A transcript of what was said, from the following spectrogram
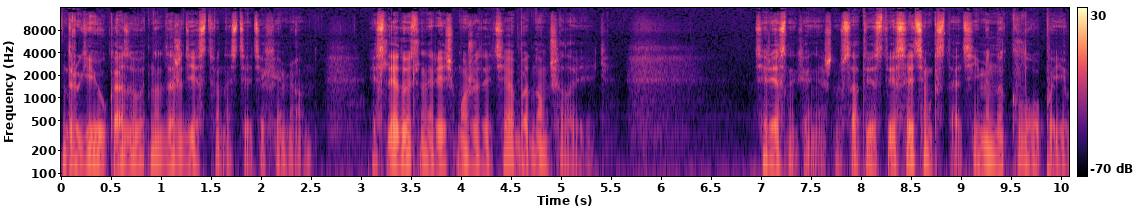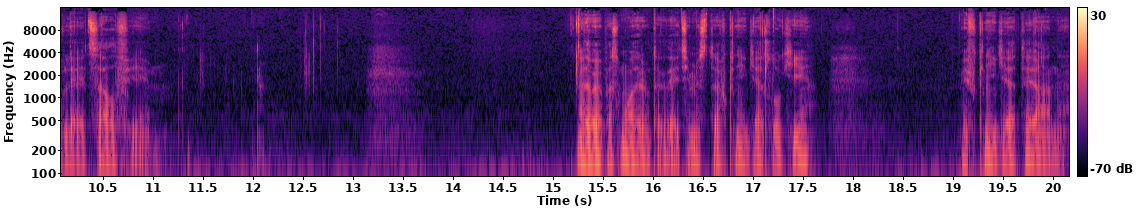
Другие указывают на тождественность этих имен, и, следовательно, речь может идти об одном человеке. Интересно, конечно. В соответствии с этим, кстати, именно Клопа является Алфеем. А давай посмотрим тогда эти места в книге от Луки и в книге от Иоанна.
